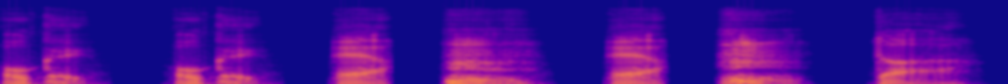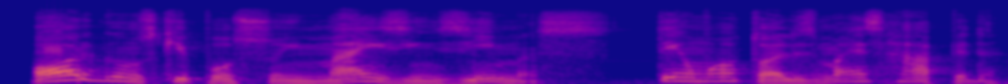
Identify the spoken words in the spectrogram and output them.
Ok, ok. É, hum, é, hum, tá. Órgãos que possuem mais enzimas têm uma autólise mais rápida,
